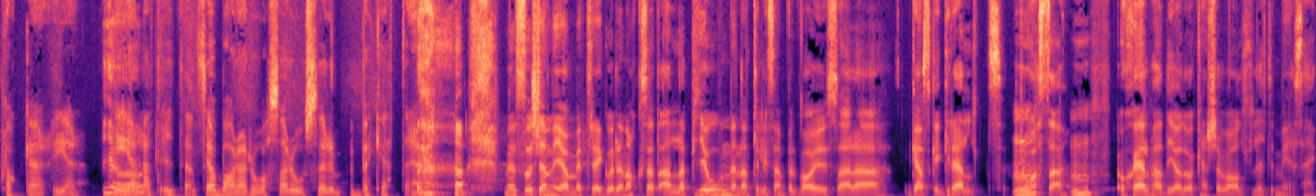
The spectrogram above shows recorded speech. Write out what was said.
plockar er Ja. hela tiden. Så jag har bara rosa rosor, buketter hemma. Men så känner jag med trädgården också att alla pionerna till exempel var ju så här äh, ganska grällt rosa. Och själv hade jag då kanske valt lite mer så här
